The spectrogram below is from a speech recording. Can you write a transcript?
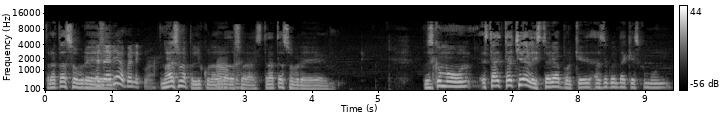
Trata sobre... ¿Es serie o película? No, es una película, dura Ah, ok. dos horas. Trata sobre... Pues es como un... Está, está chida la historia porque haz de cuenta que es como un...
